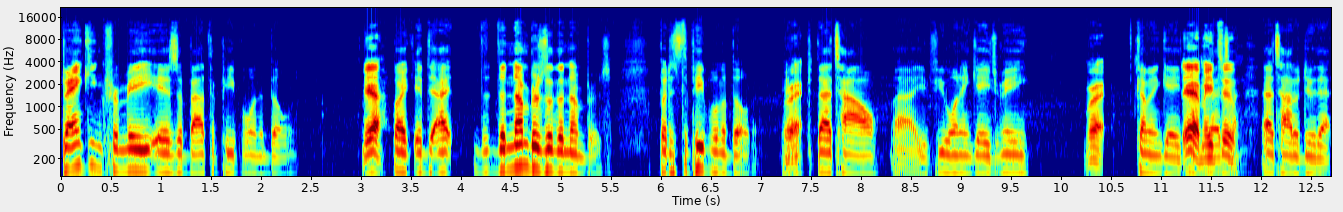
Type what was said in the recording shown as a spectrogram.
banking for me is about the people in the building. Yeah, like it, I, the, the, numbers are the numbers, but it's the people in the building. And right. That's how. Uh, if you want to engage me, right, come engage. Yeah, me, me that's too. How, that's how to do that.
